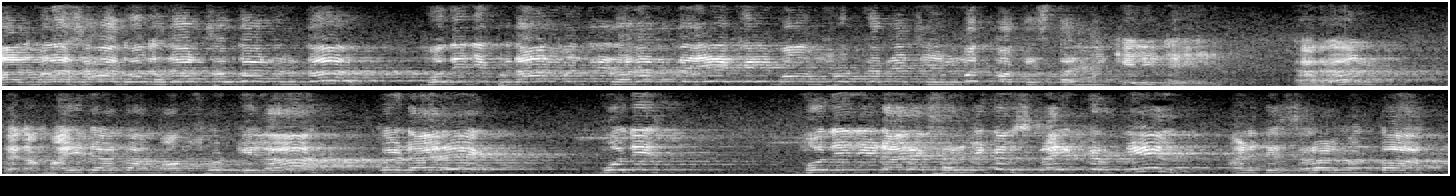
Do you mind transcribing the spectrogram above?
आज मला सांगा दोन हजार चौदा नंतर मोदीजी प्रधानमंत्री झाल्यानंतर एकही बॉम्बस्फोट करण्याची हिंमत पाकिस्ताननी केली नाही. कारण त्यांना माहिती आहे आता बॉम्बस्फोट केला तर direct Modi Modiji direct surgical strike करतील. आणि ते सरळ म्हणतात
